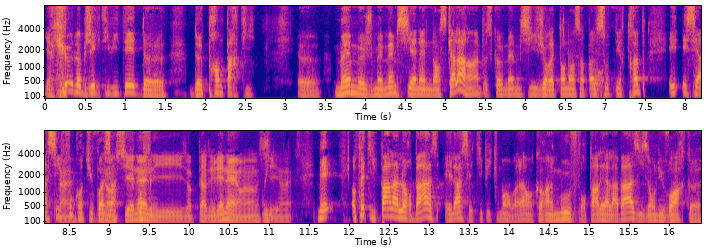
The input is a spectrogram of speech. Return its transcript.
Il n'y a que l'objectivité de, de prendre parti. Euh, même, je mets même CNN dans ce cas-là, hein, parce que même si j'aurais tendance à pas soutenir Trump, et, c'est assez fou quand tu vois ça. CNN, ils ont perdu les nerfs hein, aussi. Mais en fait, ils parlent à leur base, et là, c'est typiquement, voilà, encore un move pour parler à la base. Ils ont dû voir que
